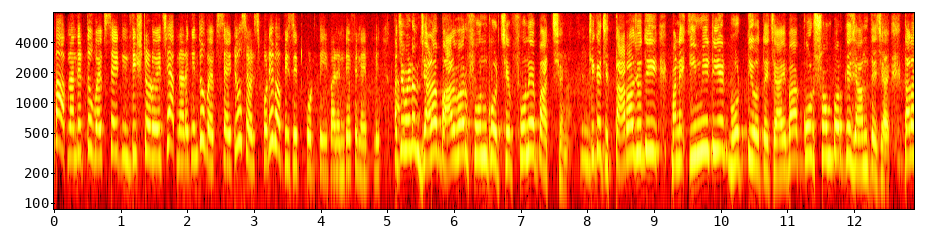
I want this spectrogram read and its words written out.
বা আপনাদের তো ওয়েবসাইট নির্দিষ্ট রয়েছে আপনারা কিন্তু ওয়েবসাইটেও সার্চ করে বা ভিজিট করতেই পারেন ডেফিনেটলি আচ্ছা ম্যাডাম যারা বারবার ফোন করছে ফোনে পাচ্ছে না ঠিক আছে? তারা যদি মানে ইমিডিয়েট ভর্তি হতে চায় বা কোর্স সম্পর্কে জানতে চায় তারা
